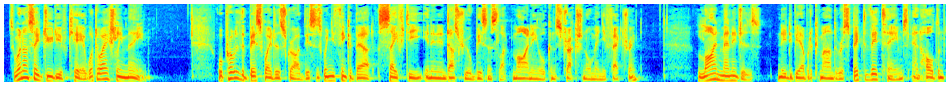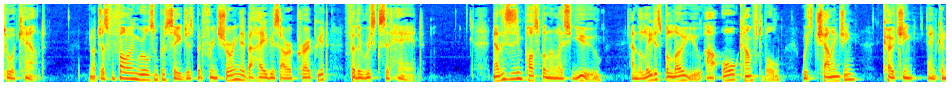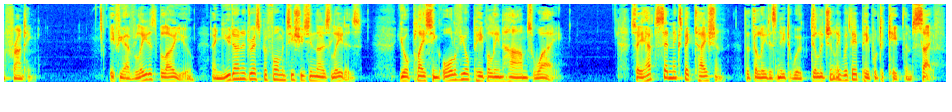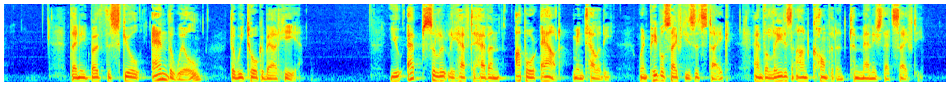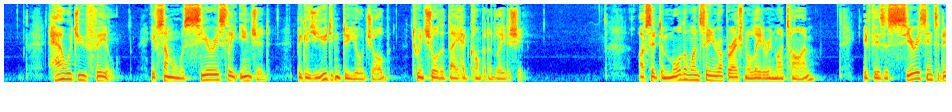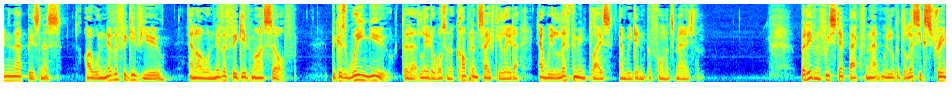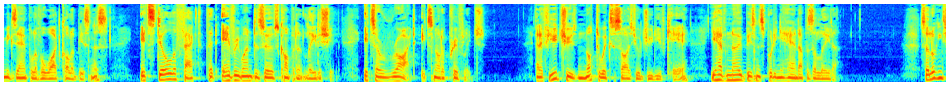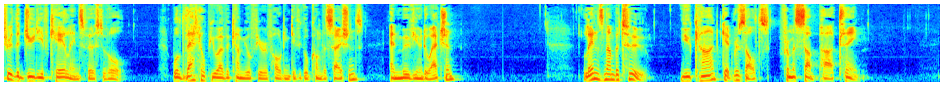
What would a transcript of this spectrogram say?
So when I say duty of care, what do I actually mean? Well, probably the best way to describe this is when you think about safety in an industrial business like mining or construction or manufacturing. Line managers need to be able to command the respect of their teams and hold them to account, not just for following rules and procedures, but for ensuring their behaviours are appropriate for the risks at hand. Now, this is impossible unless you, and the leaders below you are all comfortable with challenging, coaching, and confronting. If you have leaders below you and you don't address performance issues in those leaders, you're placing all of your people in harm's way. So you have to set an expectation that the leaders need to work diligently with their people to keep them safe. They need both the skill and the will that we talk about here. You absolutely have to have an up or out mentality when people's safety is at stake and the leaders aren't competent to manage that safety. How would you feel if someone was seriously injured because you didn't do your job to ensure that they had competent leadership? I've said to more than one senior operational leader in my time, if there's a serious incident in that business, I will never forgive you and I will never forgive myself because we knew that that leader wasn't a competent safety leader and we left them in place and we didn't performance manage them. But even if we step back from that and we look at the less extreme example of a white collar business, it's still the fact that everyone deserves competent leadership. It's a right, it's not a privilege. And if you choose not to exercise your duty of care, you have no business putting your hand up as a leader. So looking through the duty of care lens first of all, will that help you overcome your fear of holding difficult conversations and move you into action? Lens number two, you can't get results from a subpar team.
